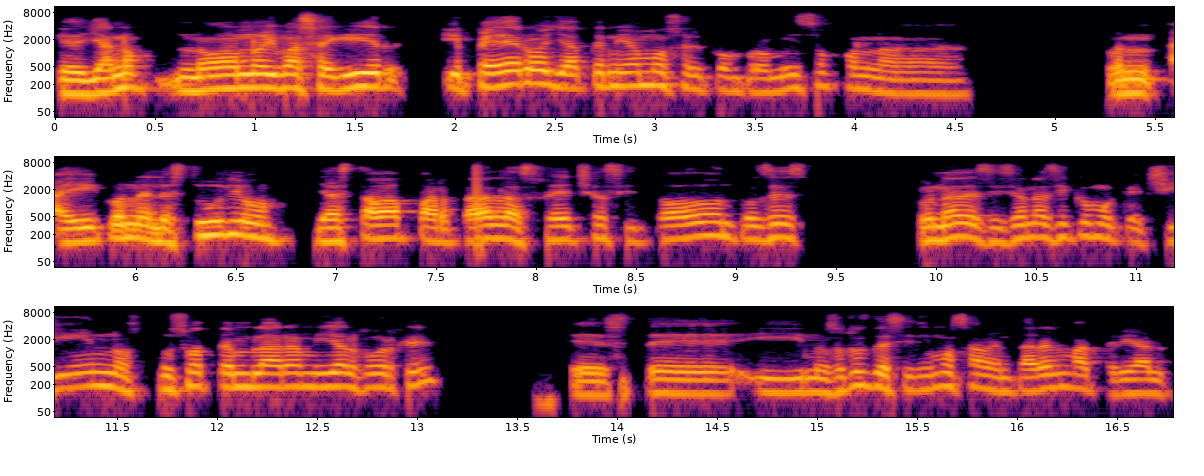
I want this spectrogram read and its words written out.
que ya no, no, no iba a seguir, y, pero ya teníamos el compromiso con la, con, ahí con el estudio, ya estaba apartadas las fechas y todo, entonces fue una decisión así como que chin, nos puso a temblar a mí y al Jorge, este, y nosotros decidimos aventar el material.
